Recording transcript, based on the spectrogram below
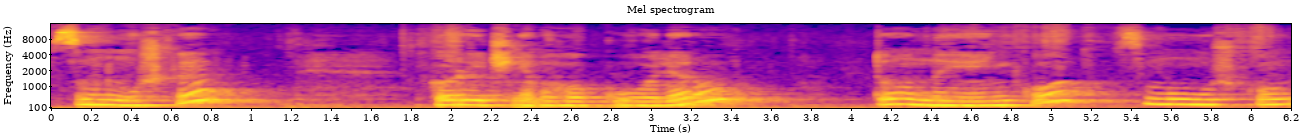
смужки коричневого кольору, тоненьку смужку.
